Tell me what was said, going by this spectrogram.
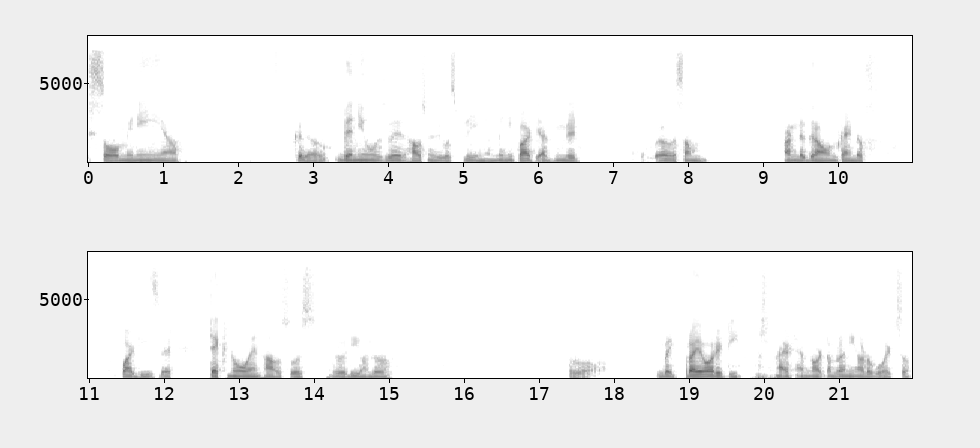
saw many uh, uh, venues where house music was playing and many party attended uh, some underground kind of parties where techno and house was really on the uh, like priority. I, i'm not i'm running out of words so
